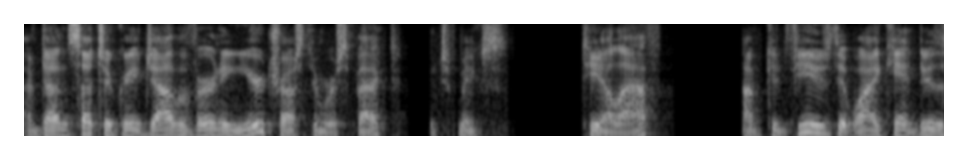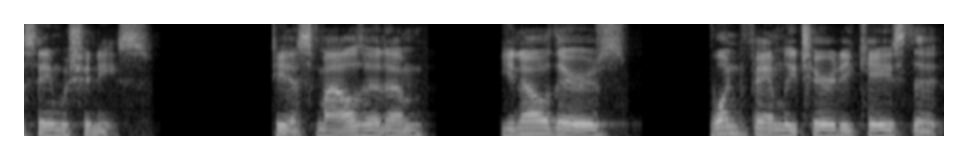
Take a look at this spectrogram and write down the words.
I've done such a great job of earning your trust and respect, which makes Tia laugh. I'm confused at why I can't do the same with Chanice. Tia smiles at him. You know, there's one family charity case that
